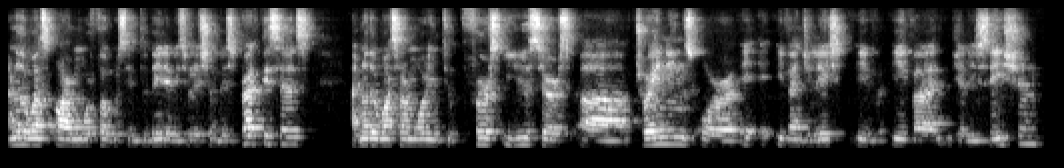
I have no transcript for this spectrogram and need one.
another ones are more focused into data visualization best practices. Another ones are more into first users uh, trainings or evangelization. evangelization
